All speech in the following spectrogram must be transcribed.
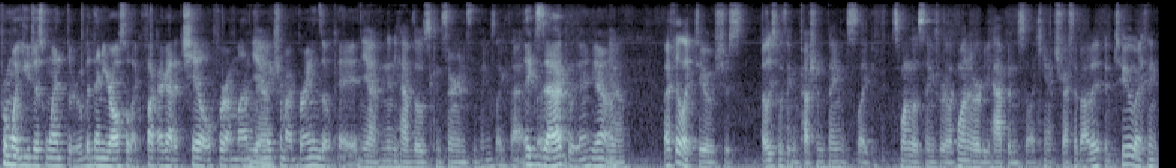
from what you just went through, but then you're also like, fuck, I gotta chill for a month Yeah. and make sure my brain's okay. Yeah, and then you have those concerns and things like that. but- Exactly. Yeah. Yeah. I feel like too, it's just at least with the concussion thing, it's like it's one of those things where like one it already happened, so I can't stress about it, and two, I think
